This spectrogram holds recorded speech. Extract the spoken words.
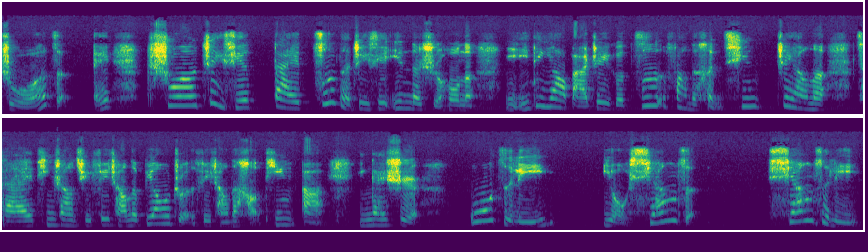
镯子。哎，说这些带“滋”的这些音的时候呢，你一定要把这个“滋”放得很轻，这样呢才听上去非常的标准，非常的好听啊。应该是屋子里。有箱子，箱子里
